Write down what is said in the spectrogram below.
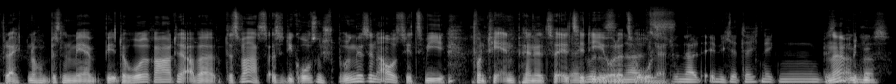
vielleicht noch ein bisschen mehr Wiederholrate, aber das war's. Also die großen Sprünge sind aus, jetzt wie von TN-Panel zur LCD oder zur halt, OLED. Das sind halt ähnliche Techniken, ein bisschen Ne, mit- anders.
